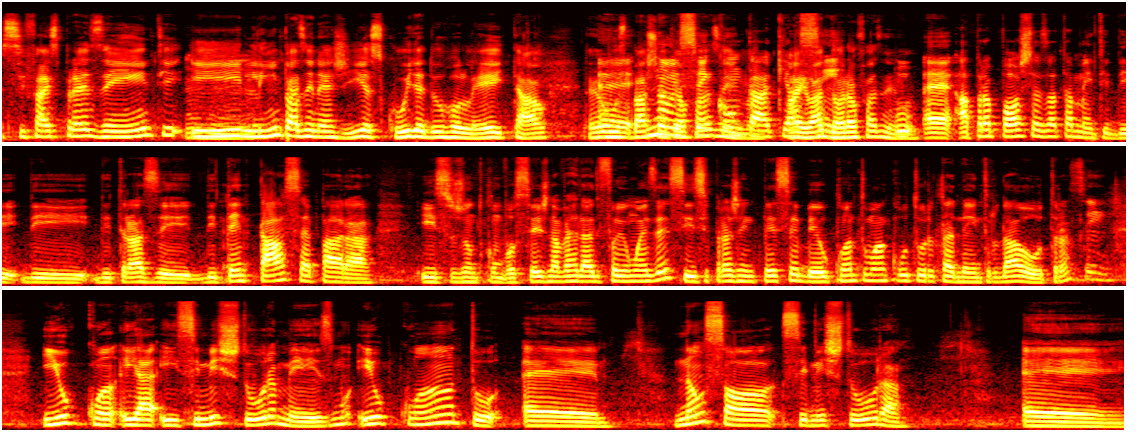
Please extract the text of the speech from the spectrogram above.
se faz presente e limpa as energias, cuida do rolê e tal. Então eu Uhum. É, uso bastante não, e sem contar que, ah, eu assim, adoro alfazema. O- é, a proposta exatamente de, de, de trazer, de tentar separar isso junto com vocês, na verdade foi um exercício para a gente perceber o quanto uma cultura está dentro da outra Sim. e, o, quan- e, a- e se mistura mesmo, e o quanto é, não só se mistura, é,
